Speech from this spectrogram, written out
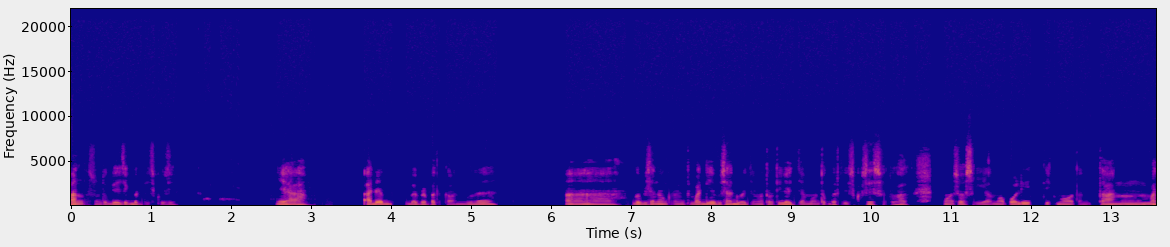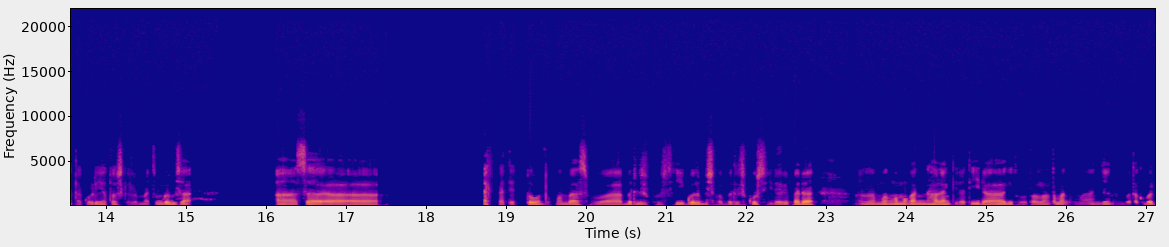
pantas untuk diajak berdiskusi. Ya ada beberapa kawan gue uh, gue bisa nongkrong di tempat dia bisa dua jam atau tiga jam untuk berdiskusi suatu hal. Mau sosial mau politik mau tentang mata kuliah atau segala macam gue bisa uh, se itu untuk membahas sebuah berdiskusi. Gue lebih suka berdiskusi daripada uh, mengomongkan hal yang tidak tidak gitu. Tolong teman-teman jangan buat aku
